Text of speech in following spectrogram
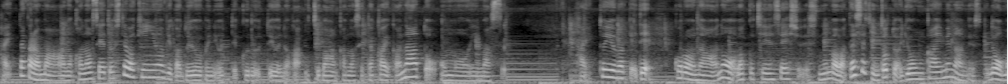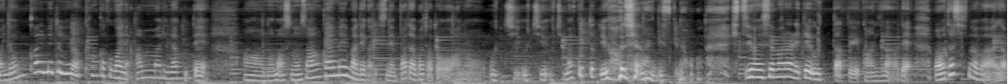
はい、だからまああの可能性としては金曜日か土曜日に打ってくるっていうのが一番可能性高いかなと思います。はい、というわけでコロナのワクチン接種ですね、まあ、私たちにとっては4回目なんですけど、まあ、4回目という感覚がねあんまりなくてあの、まあ、その3回目までがですねバタバタとあの打ち打ち打ちまくったというわけじゃないんですけど 必要に迫られて打ったという感じなので、まあ、私の場合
